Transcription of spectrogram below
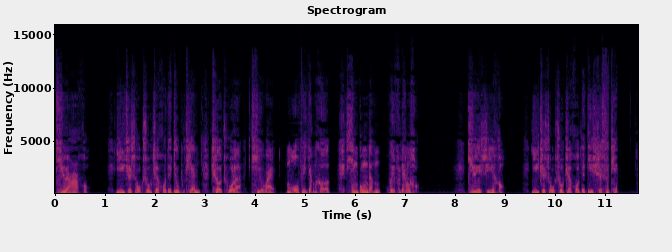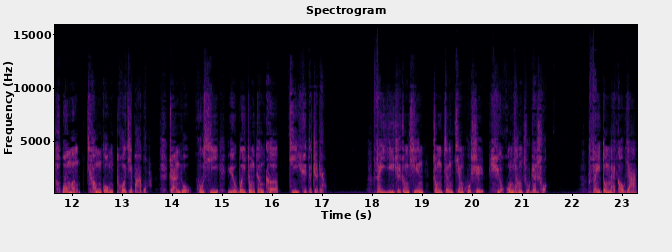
七月二号，移植手术之后的第五天，撤除了体外膜肺氧合，心功能恢复良好。七月十一号。移植手术之后的第十四天，吴梦成功脱机拔管，转入呼吸与危重症科继续的治疗。肺移植中心重症监护室许红阳主任说：“肺动脉高压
